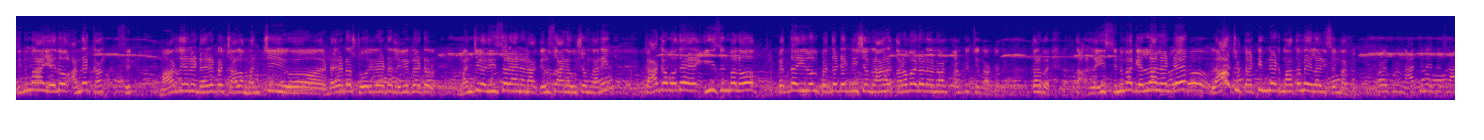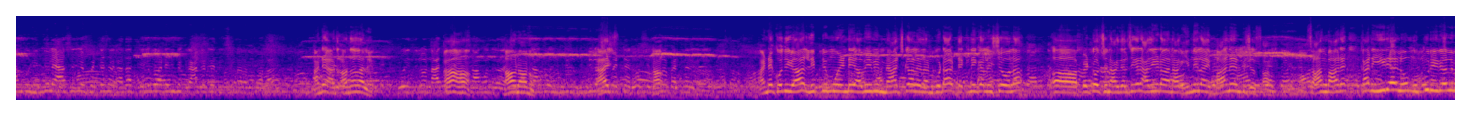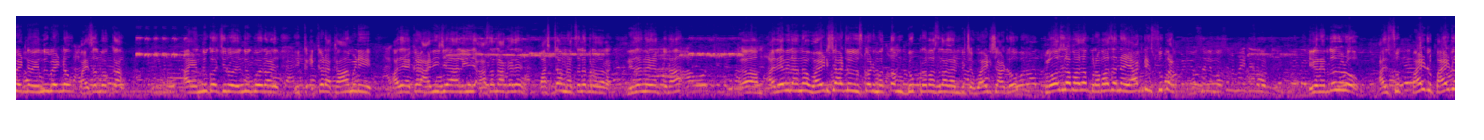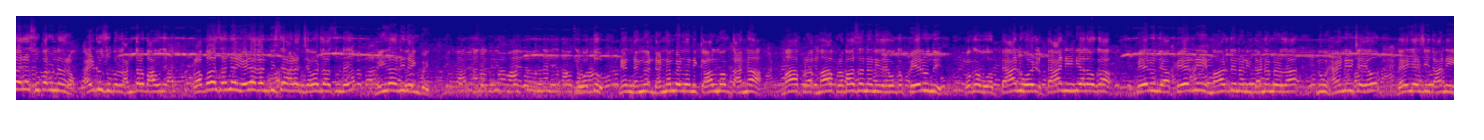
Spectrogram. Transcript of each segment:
సినిమా ఏదో అందరే మారుతి అనే డైరెక్టర్ చాలా మంచి director story writer lyric writer మంచిగా తీస్తాడు ఆయన నాకు తెలుసు ఆయన విషయం. కానీ కాకపోతే ఈ సినిమాలో పెద్ద హీరోలు పెద్ద టెక్నీషియన్ రాగానే తరబడ్డాడు అని అన్- అనిపించింది నాకు అది. తరబడి ఈ సినిమాకి వెళ్ళాలంటే లాస్ట్ థర్టీ మినిట్స్ మాత్రమే వెళ్ళాలి ఈ సినిమాకి. ఇప్పుడు నాచిన అయితే సాంగ్ హిందీలో యాసిడ్ పెట్టేశారు కదా తెలుగు ఆడియన్స్ గ్రాండెడ్గా తీసుకున్నారు అనుకోవాలా? అంటే అది అనగాలి అవునవును. అంటే కొద్దిగా లిప్ మూవ్మెంట్ అవి ఇవి మ్యాచ్ కాలేదు అనుకుంటా. టెక్నికల్ ఇష్యూ వల్ల పెట్టవచ్చు నాకు తెలిసి కానీ అది కూడా నాకు హిందీలో బాగానే అనిపించింది సాంగ్. సాంగ్ బాగానే కానీ హీరోలు ముగ్గురు హీరోలు పెట్టినావు ఎందుకు పెట్టినావు? పైసలు బొక్క. ఆ ఎందుకు వచ్చిరు ఎందుకు పోయారు ఇక్కడ కామెడీ అదే ఎక్కడ అది చేయాలి అసలు నాకైతే ఫస్ట్ టైం నచ్చలే బ్రదర్ నిజంగా చెప్తున్నా. అదేవిధంగా వైట్ షాట్లు చూసుకొని మొత్తం డూప్ ప్రభాస్ లాగా అనిపించాయి. వైట్ షాట్లు క్లోజ్లో మాత్రం ప్రభాస్ అన్న యాక్టింగ్ సూపర్ ఇక చెప్తా చూడు అది సూ ఫైట్లు ఫైట్లు అయితే సూపర్ ఉండదు అన్న. ఫైట్లు సూపర్ అంతా బాగుంది. ప్రభాస్ అన్న ఏడా కనిపిస్తే ఆడ జబర్దస్త్ ఉండే మిగతా అన్ని తగ్గిపోయి వద్దు నేను దంగ దండం పెడతా నీ కాలు మొక్క అన్న మా ప్ర మా ప్రభాస్ అన్న నీది ఒక పేరుంది. ఒక ప్యాన్ వరల్డ్ ప్యాన్ ఇండియాలో ఒక పేరుంది. ఆ పేరుని మారుతున్నా నీకు దండం పెడతా. నువ్వు హ్యాండిల్ చేయవు. దయచేసి దాన్ని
